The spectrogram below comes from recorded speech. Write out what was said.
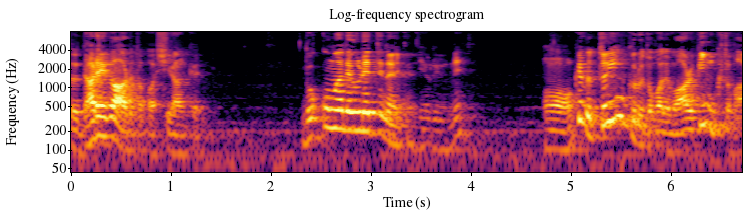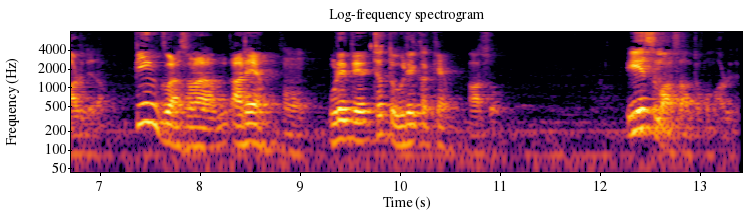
それ誰があるとかは知らんけど。どこまで売れてないかによるよね。うんけどトゥインクルとかでもある。ピンクとかあるでだピンクはそらあれやん。うん。売れてちょっと売れかけやん。あそうイエスマンさんとかもあるで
